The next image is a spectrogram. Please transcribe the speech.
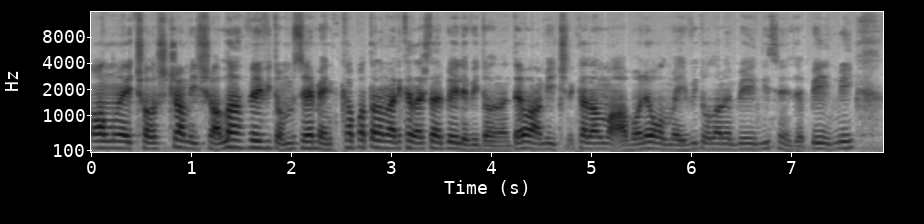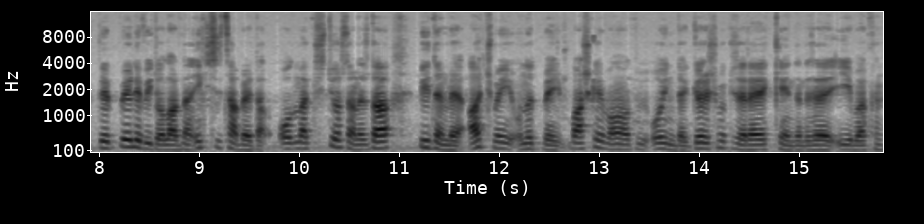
almaya çalışacağım inşallah ve videomuzu hemen kapatalım arkadaşlar. Böyle videoların devamı için kanalıma abone olmayı videolarını beğendiyseniz de beğenmeyi ve böyle videolardan ilk siz haberdar olmak istiyorsanız da bildirimleri açmayı unutmayın. Başka bir oyunda görüşmek üzere. Kendinize iyi bakın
